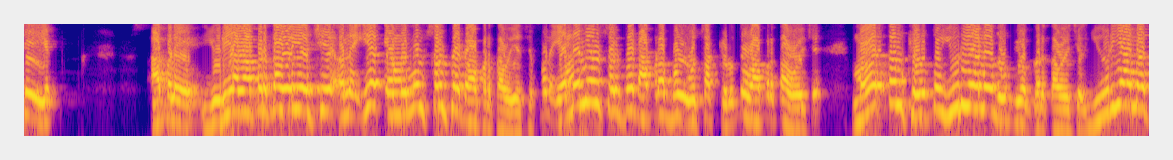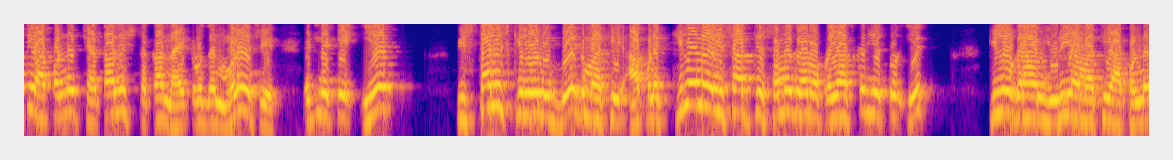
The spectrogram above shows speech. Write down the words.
છીએ. એક આપણે યુરિયા વાપરતા હોઈએ છીએ અને એક એમોનિયમ સલ્ફેટ વાપરતા હોઈએ છીએ. પણ એમોનિયમ સલ્ફેટ આપણા બહુ ઓછા ખેડૂતો વાપરતા હોય છે. મહત્તમ ખેડૂતો યુરિયાનો જ ઉપયોગ કરતા હોય છે. યુરિયામાંથી આપણને છેતાલીસ ટકા નાઇટ્રોજન મળે છે. એટલે કે એક પિસ્તાલીસ કિલોની બેગમાંથી આપણે કિલોના હિસાબથી સમજવાનો પ્રયાસ કરીએ તો એક કિલોગ્રામ યુરિયામાંથી આપણને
